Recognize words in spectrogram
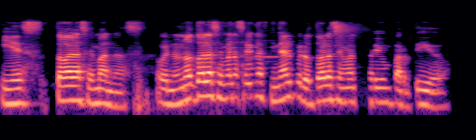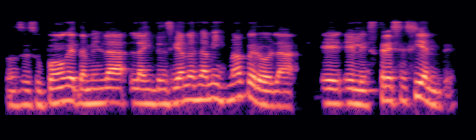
Y es todas las semanas. Bueno, no todas las semanas hay una final, pero todas las semanas hay un partido. Entonces supongo que también la, intensidad no es la misma, pero la, el, estrés se siente.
